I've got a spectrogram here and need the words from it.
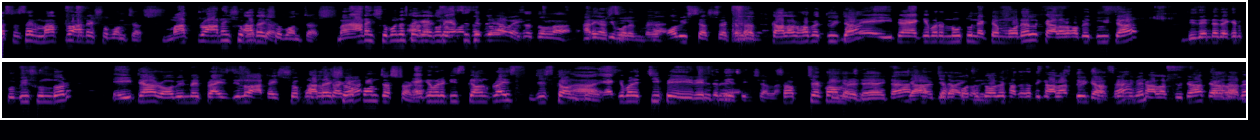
এসএস এর মাত্র আঠাইশো পঞ্চাশ। মাত্র আড়াইশো আঠাইশো পঞ্চাশ। মানে আড়াইশো পঞ্চাশ টাকা এখন এসএস এর দোলনা আরে কি বলেন ভাই অবিশ্বাস্য একটা কালার হবে দুইটা। মানে এইটা একেবারে নতুন একটা মডেল কালার হবে দুইটা। ডিজাইনটা দেখেন খুবই সুন্দর। এইটা রবিন ভাই প্রাইস দিল আঠাইশো আঠাইশো পঞ্চাশ টাকা। একেবারে ডিসকাউন্ট প্রাইস ডিসকাউন্ট একেবারে চিপে এই রেটটা। দিয়েছে ইনশাআল্লাহ। সবচেয়ে কম রেটে এটা। যার যেটা পছন্দ হবে সাথে সাথে কালার দুইটা আছে। কালার দুইটা। দেওয়া যাবে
